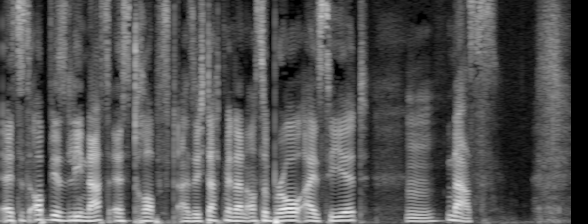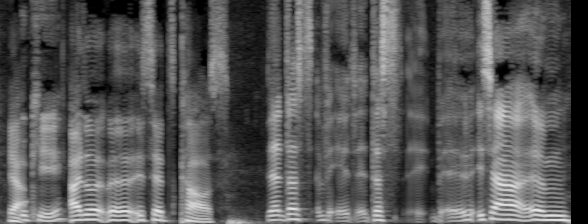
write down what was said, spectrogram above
es ist obviously nass, es tropft. Also ich dachte mir dann auch so, Bro, I see it. Mhm. Nass. Ja. Okay. Also äh, ist jetzt Chaos. Ja, Das, das ist ja ähm,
